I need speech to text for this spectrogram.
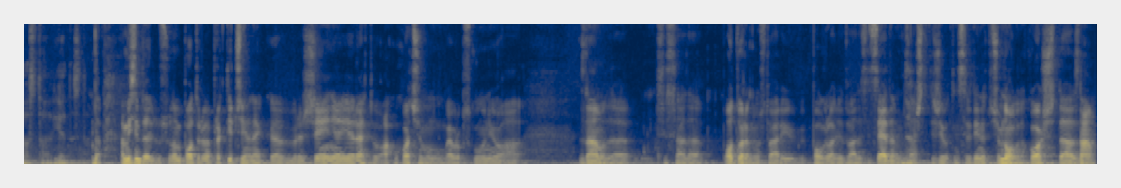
dosta jednostavno. Da, a mislim da su nam potrebna praktičnija neka rešenja, jer eto, ako hoćemo u Evropsku uniju, a znamo da se sada otvoreno u stvari poglavlje 27, da. zaštiti životne sredine, to će mnogo da košta, znam,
